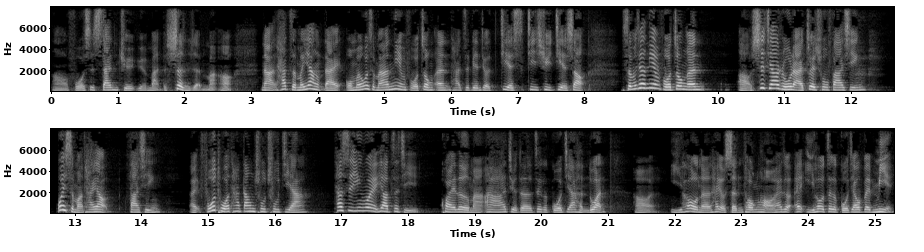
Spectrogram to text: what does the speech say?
啊？佛是三觉圆满的圣人嘛啊？那他怎么样来？我们为什么要念佛重恩？他这边就介继续介绍，什么叫念佛重恩啊？释迦如来最初发心，为什么他要发心？哎，佛陀他当初出家，他是因为要自己快乐嘛啊，觉得这个国家很乱啊，以后呢他有神通哈，他说哎，以后这个国家会被灭，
